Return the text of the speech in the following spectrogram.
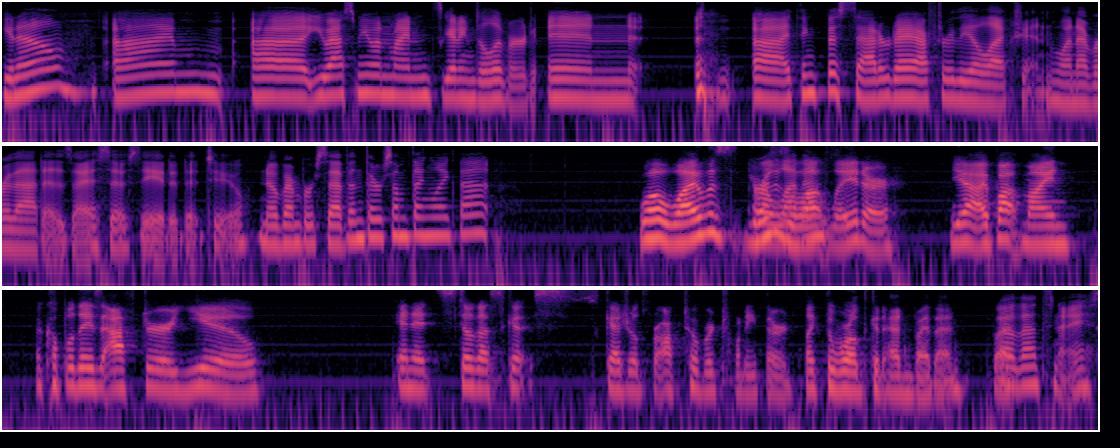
you know, I'm. Uh, you asked me when mine's getting delivered in. Uh, I think the Saturday after the election, whenever that is, I associated it to November seventh or something like that. Well, why was yours a lot later? Yeah, I bought mine a couple days after you, and it still got sch- scheduled for October 23rd. Like the world could end by then. But oh, that's nice.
